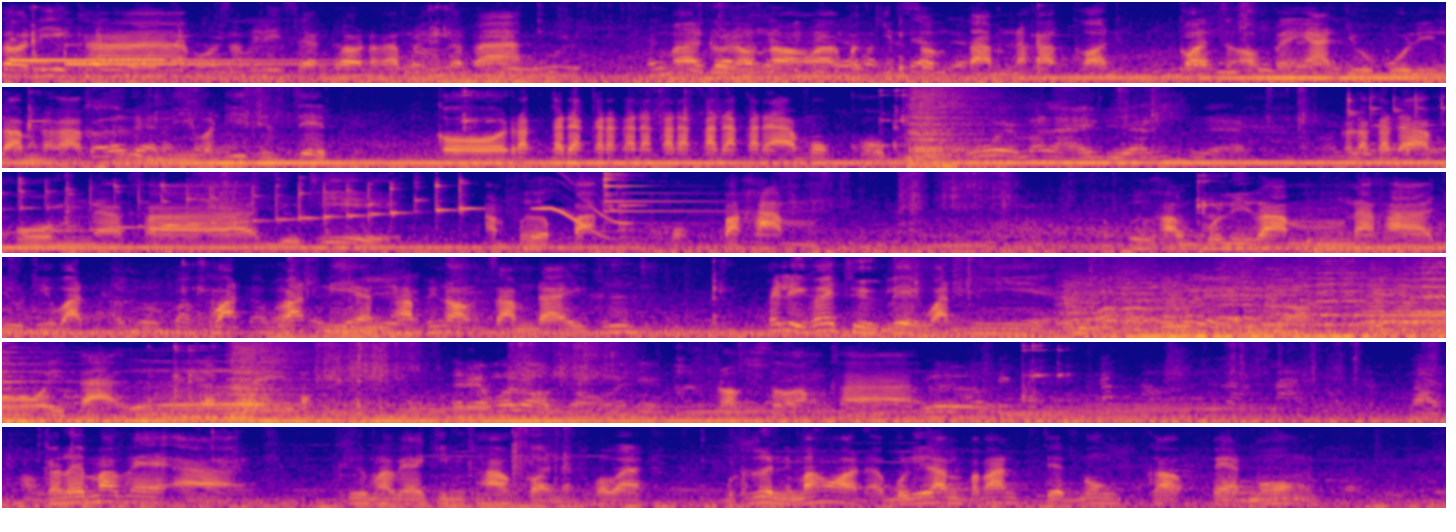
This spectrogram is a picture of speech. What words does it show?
สวัสดีค่ะพบกับพี่ลิแสงทองนะครับมือสภามาดูน้องๆมามากินส้มตำนะครับก่อนก่อนจะออกไปงานอยู่บุรีรัมย์นะครับคืนนี้วันที่ 17กรกฎาคมกรกฎาคมกรกฎาคมคมโอ้ยมาหลายเดือนเนี่ยกรกฎาคมนะคะ อยู่ที่อำเภอปักปะคำอำเภอคำบุรีรัมย์นะคะ อยู่ที่วัดวัดวัดเนี่ยครับพี่น้องจำได้คือพี่หลีเคยถือเลขวัดนี้ โอ้ยตาเอ้ยแสดงว่ารอบสองแล้วเนี่ยรอบสองค่ะ เริ่มก็เลยมาแวะอ่า คือมาแวะกินข้าวก่อนนะเพราะว่าเมื่อคืนนี่มาฮอดอะบุรีรัมย์ประมาณ7จ็ดโมงกับ8ปดโมง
